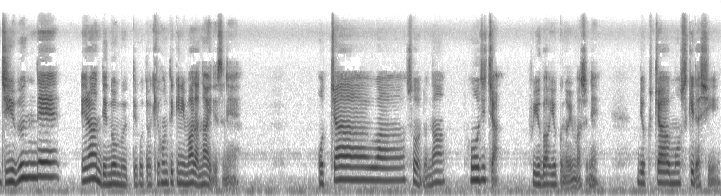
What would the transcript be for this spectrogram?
自分で選んで飲むっていうことは基本的にまだないですね。お茶は、そうだな。ほうじ茶。冬場はよく飲みますね。緑茶も好きだし、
